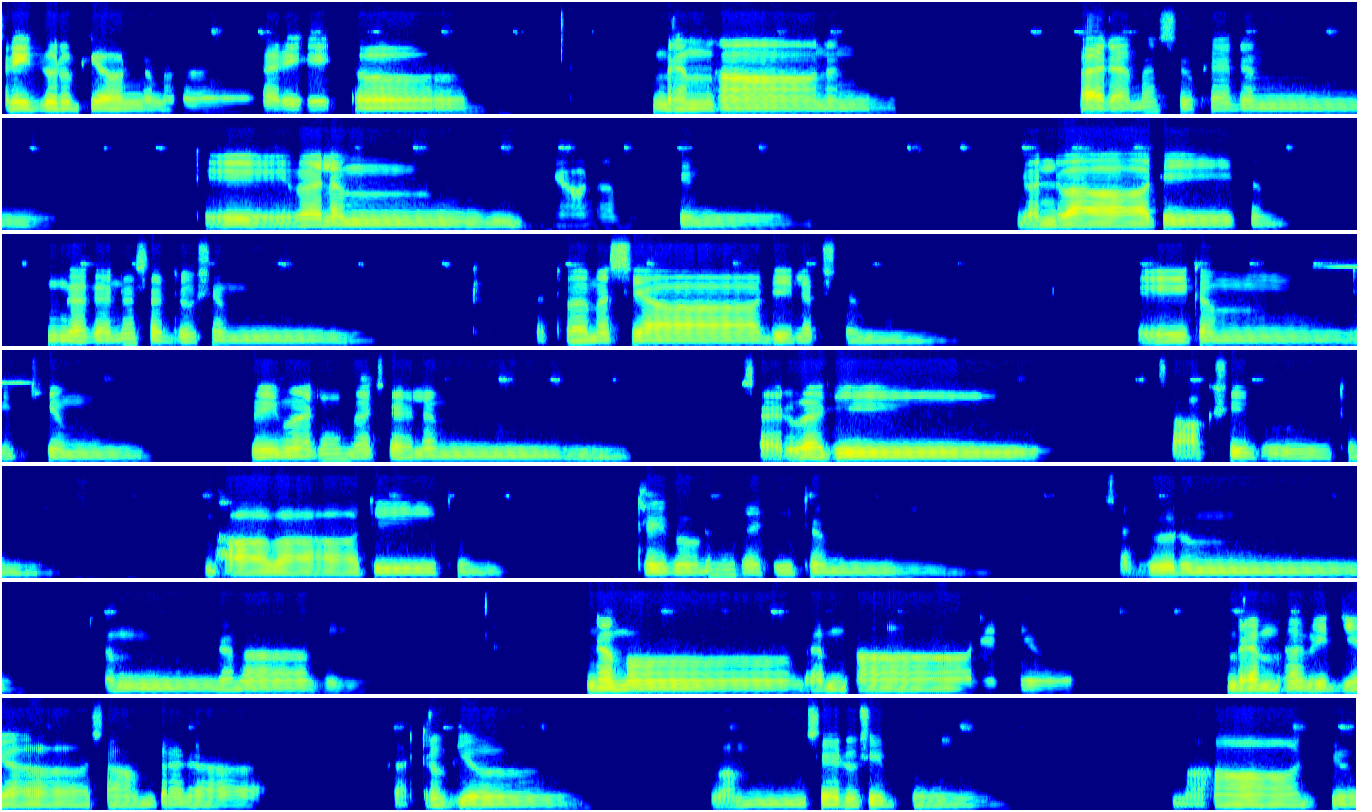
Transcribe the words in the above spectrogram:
श्रीगुरुभ्यो नमः। हरिः ॐ ब्रह्मानन्द परमसुखदम्। केवलं ज्ञानमुक्तिम्। द्वन्द्वातीतम्। गगनसदृशम्। तत्त्वमस्यादिलक्ष्यम् एकं नित्यं विमलमचलम्। सर्वधी भावातीतं त्रिगुणरहितम्। सद्गुरुं तं नमामि। नमो ब्रह्मादिभ्यो साम्प्रदाय कर्तृभ्यो वंश ऋषिभ्यो महाभ्यो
